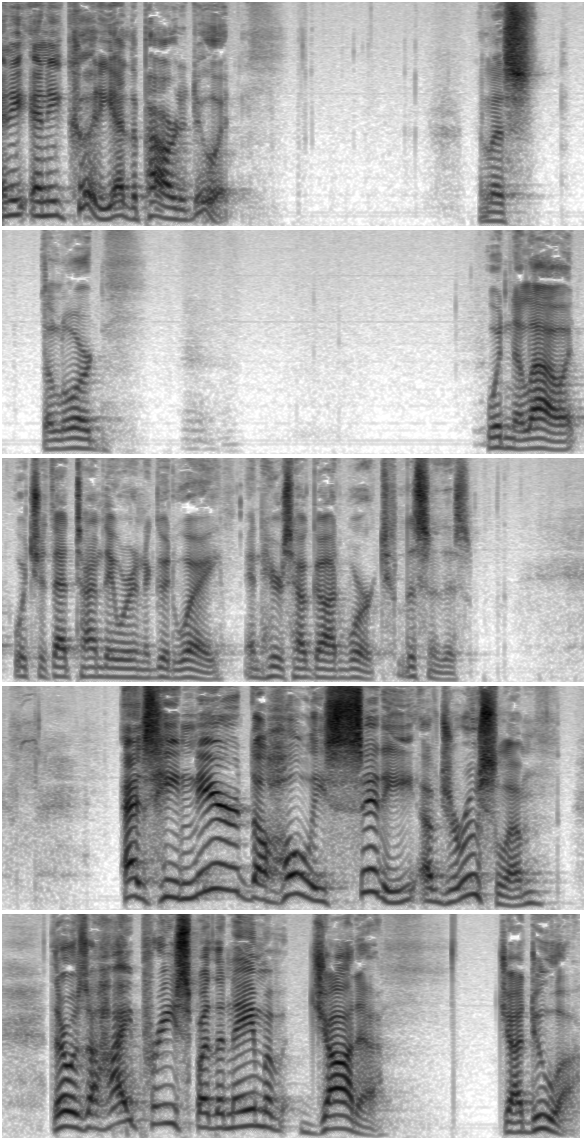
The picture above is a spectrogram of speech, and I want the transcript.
And he, and he could, he had the power to do it. Unless the Lord wouldn't allow it, which at that time they were in a good way. And here's how God worked. Listen to this. As he neared the holy city of Jerusalem, there was a high priest by the name of Jada, Jaddua.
